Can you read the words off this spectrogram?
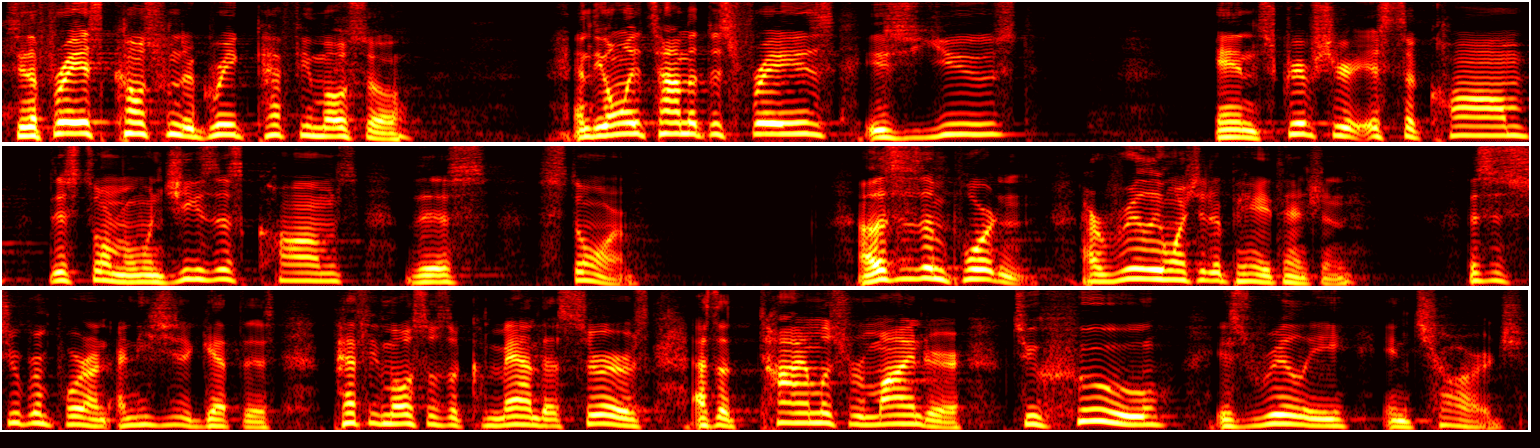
See, the phrase comes from the Greek pephimoso. And the only time that this phrase is used in Scripture is to calm this storm. And when Jesus calms this storm. Now, this is important. I really want you to pay attention. This is super important. I need you to get this. Pephimoso is a command that serves as a timeless reminder to who is really in charge.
